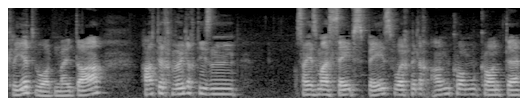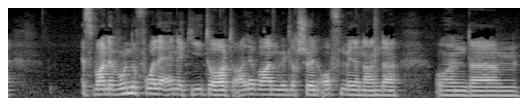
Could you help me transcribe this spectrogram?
kreiert worden, weil da hatte ich wirklich diesen, sag ich mal, Safe Space, wo ich wirklich ankommen konnte. Es war eine wundervolle Energie dort, alle waren wirklich schön offen miteinander und ähm,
